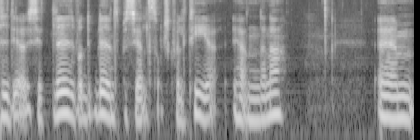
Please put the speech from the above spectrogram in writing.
tidigare i sitt liv och det blir en speciell sorts kvalitet i händerna. Um,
